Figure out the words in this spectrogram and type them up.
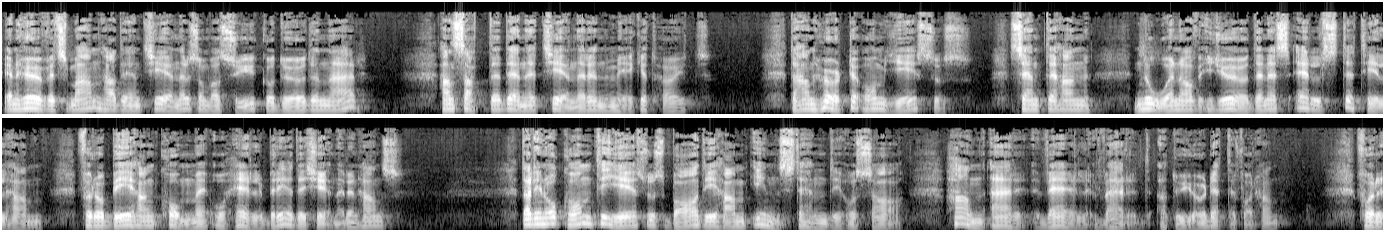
En hövetsman hade en tjänare som var syk och döden när. Han satte denne tjänaren meget höjt. Da han hörte om Jesus, sände han noen av jødenes eldste til ham for å be han komme og helbrede tjeneren hans. Da de nå kom til Jesus, ba de ham innstendig og sa, Han er vel verd at du gjør dette for han. For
